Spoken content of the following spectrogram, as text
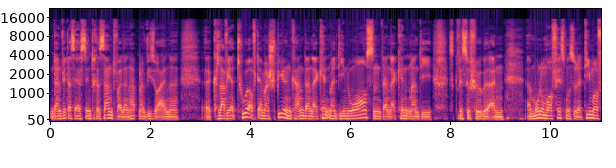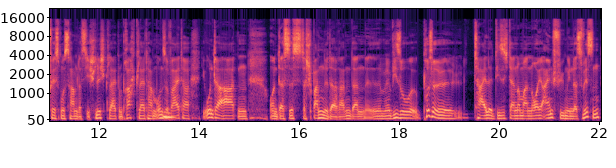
Und dann wird das erst interessant, weil dann hat man wie so eine äh, Klaviatur, auf der man spielen kann. Dann erkennt man die Nuancen, dann erkennt man die, dass gewisse Vögel einen äh, Monomorphismus oder Dimorphismus haben, dass sie Schlichtkleid und Prachtkleid haben und mhm. so weiter, die Unterarten. Und das ist das Spannende daran, dann äh, wie so Puzzleteile, die sich dann nochmal neu einfügen in das Wissen.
